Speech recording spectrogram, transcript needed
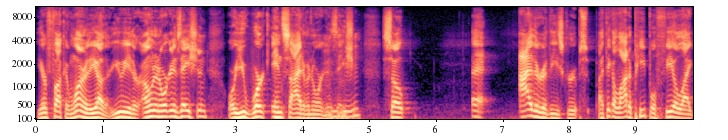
You're fucking one or the other. You either own an organization or you work inside of an organization. So uh, either of these groups, I think a lot of people feel like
